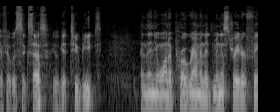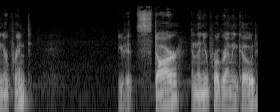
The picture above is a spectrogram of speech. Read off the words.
If it was success, you'll get two beeps. And then you'll want to program an administrator fingerprint. You hit star, and then your programming code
